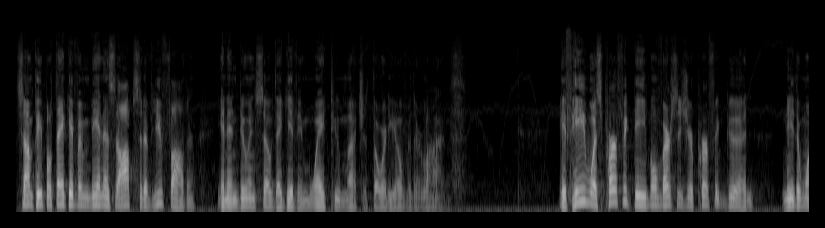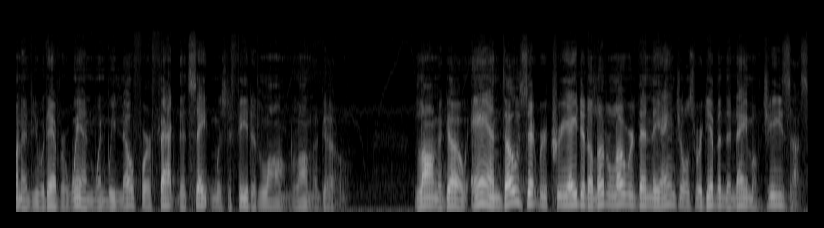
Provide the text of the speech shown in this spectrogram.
Some people think of him being as the opposite of you, Father, and in doing so, they give him way too much authority over their lives. If he was perfect evil versus your perfect good, neither one of you would ever win when we know for a fact that Satan was defeated long, long ago. Long ago. And those that were created a little lower than the angels were given the name of Jesus.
